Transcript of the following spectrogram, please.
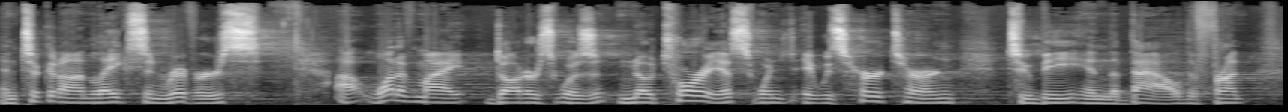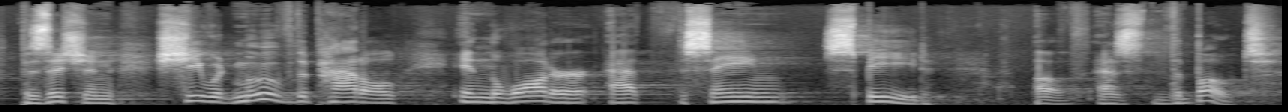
and took it on lakes and rivers. Uh, one of my daughters was notorious when it was her turn to be in the bow, the front position. She would move the paddle in the water at the same speed of as the boat.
